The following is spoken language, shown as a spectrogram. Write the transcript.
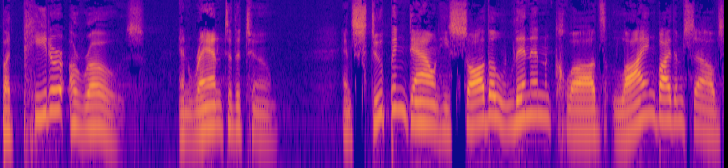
But Peter arose and ran to the tomb. And stooping down, he saw the linen cloths lying by themselves,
